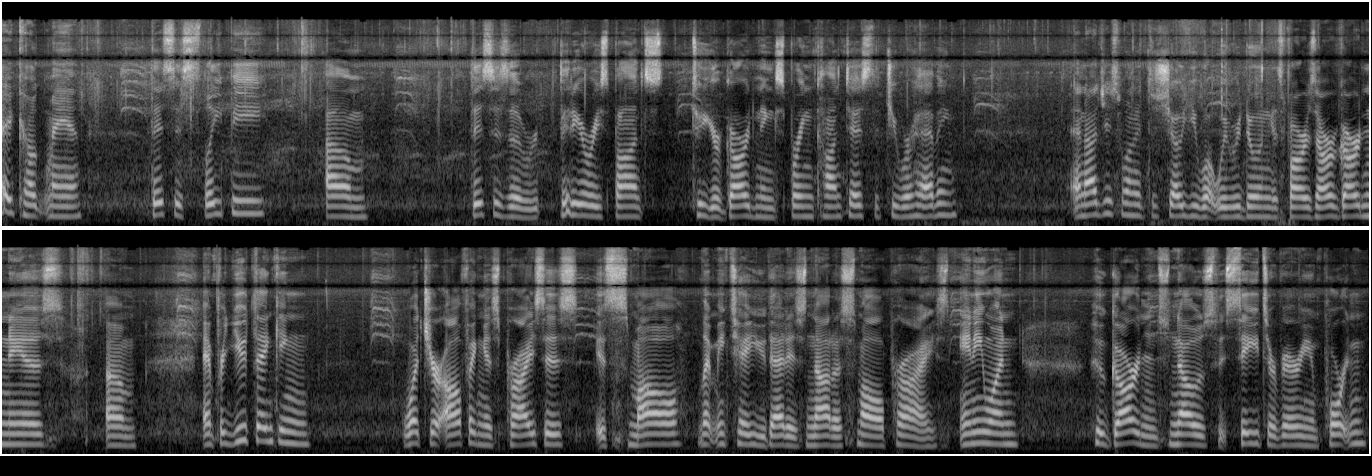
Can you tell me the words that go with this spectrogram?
Hey Coke Man, this is Sleepy. Um, this is a video response to your gardening spring contest that you were having. And I just wanted to show you what we were doing as far as our garden is. Um, and for you thinking what you're offering as prizes is small, let me tell you that is not a small prize. Anyone who gardens knows that seeds are very important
